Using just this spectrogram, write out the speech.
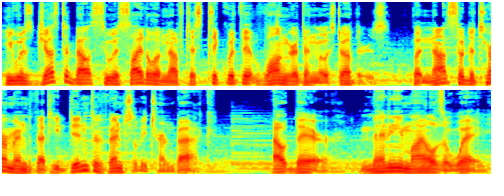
He was just about suicidal enough to stick with it longer than most others, but not so determined that he didn't eventually turn back. Out there, many miles away,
